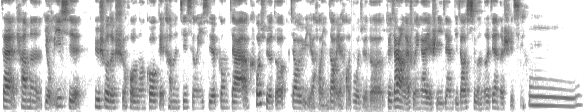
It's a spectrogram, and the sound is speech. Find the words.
在他们有一些预设的时候，能够给他们进行一些更加科学的教育也好、引导也好，我觉得对家长来说，应该也是一件比较喜闻乐见的事情。嗯。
